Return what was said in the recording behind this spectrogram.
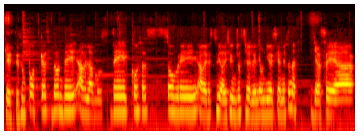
que este es un podcast donde hablamos de cosas sobre haber estudiado diseño industrial en la Universidad Nacional, ya sea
